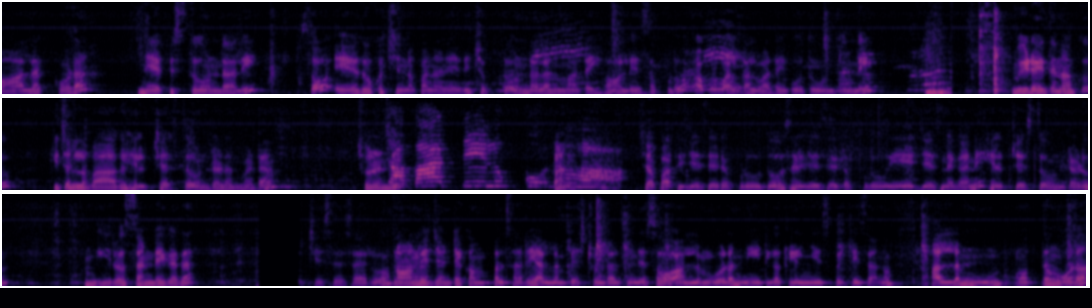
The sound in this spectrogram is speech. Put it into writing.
వాళ్ళకి కూడా నేర్పిస్తూ ఉండాలి. సో ఏదో ఒక చిన్న పని అనేది చెప్తూ ఉండాలన్నమాట ఈ హాలిడేస్ అప్పుడు. అప్పుడు వాళ్ళకి అలవాటు అయిపోతూ ఉంటుంది. వీడైతే నాకు కిచెన్లో బాగా హెల్ప్ చేస్తూ ఉంటాడు అనమాట చూడండి చపాతీ చేసేటప్పుడు దోశలు చేసేటప్పుడు ఏ చేసినా కానీ హెల్ప్ చేస్తూ ఉంటాడు. ఈరోజు సండే కదా. వచ్చేసేసారు నాన్ వెజ్ అంటే కంపల్సరీ అల్లం పేస్ట్ ఉండాల్సిందే. సో అల్లం కూడా నీట్గా క్లీన్ చేసి పెట్టేశాను. అల్లం మొత్తం కూడా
